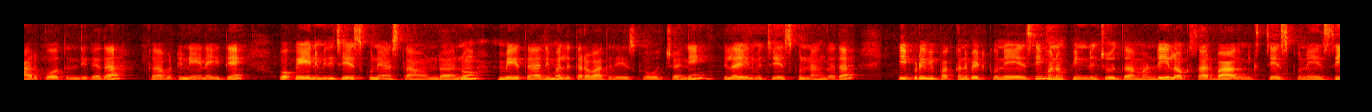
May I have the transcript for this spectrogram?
ఆరిపోతుంది కదా. కాబట్టి నేనైతే ఒక ఎనిమిది చేసుకునేస్తా ఉన్నాను మిగతాది మళ్ళీ తర్వాత చేసుకోవచ్చు అని ఇలా ఎనిమిది చేసుకున్నాం కదా. ఇప్పుడు ఇవి పక్కన పెట్టుకునేసి మనం పిండిని చూద్దామండి. ఇలా ఒకసారి బాగా మిక్స్ చేసుకునేసి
